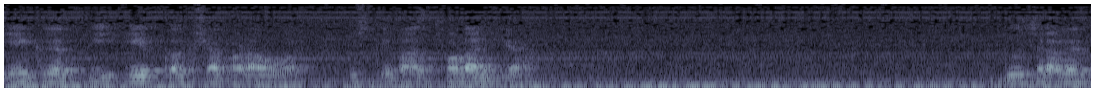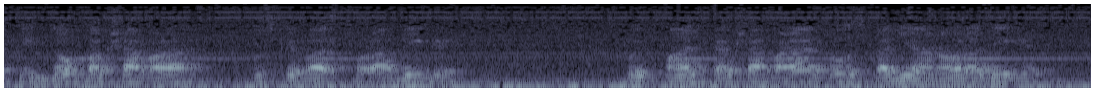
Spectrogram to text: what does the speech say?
एक व्यक्ति एक कक्षा पढ़ा हुआ है, उसके पास थोड़ा ज्ञान। दूसरा व्यक्ति दो कक्षा पढ़ा है, उसके पास थोड़ा अधिक है। कोई पाँच कक्षा पढ़ा है तो उसका ज्ञान और अधिक है।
